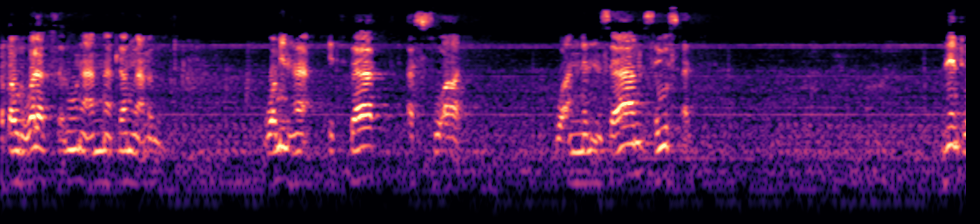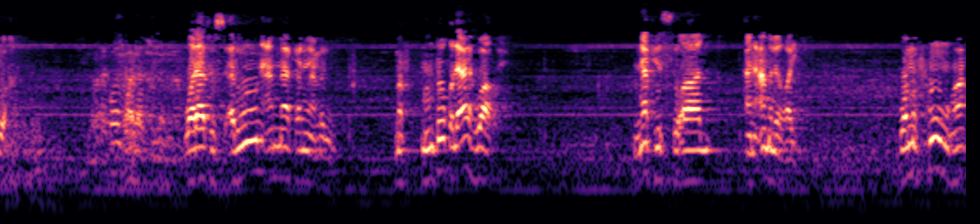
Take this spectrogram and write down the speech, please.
فقوله ولا تسألون عما كانوا يعملون. ومنها إثبات السؤال وأن الإنسان سيسأل. منين تؤخذ ولا تسألون عما كانوا يعملون. منطوق الآية واضح. نفي السؤال عن عمل الغير ومفهومها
